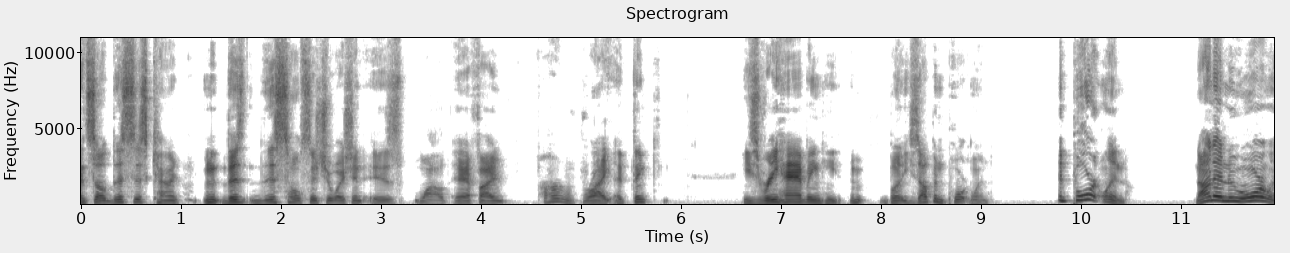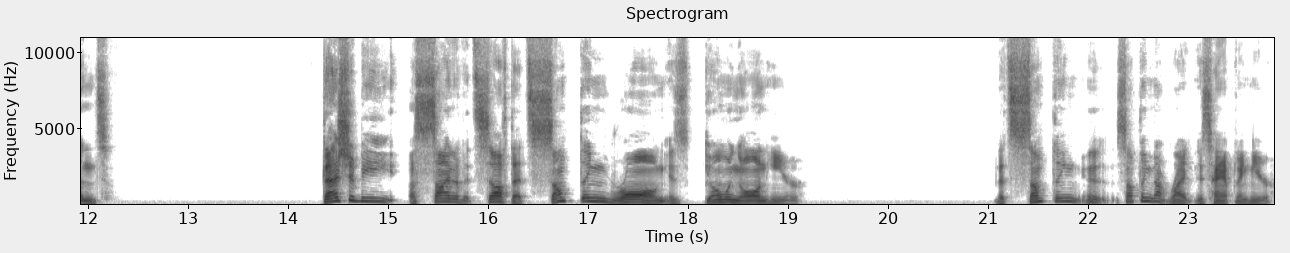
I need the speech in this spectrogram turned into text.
And so this is kind of this this whole situation is wild. if I heard right, I think He's rehabbing. He, but he's up in Portland. In Portland, not in New Orleans. That should be a sign of itself that something wrong is going on here. That something, something not right is happening here.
